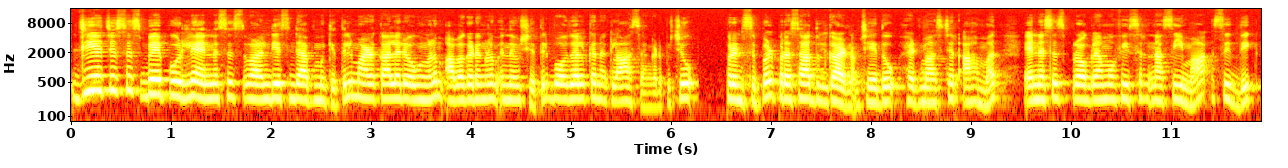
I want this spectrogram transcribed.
ജി എച്ച് എസ് എസ് ബേപ്പൂരിലെ എൻ എസ് എസ് വളണ്ടിയേഴ്സിന്റെ ആഭിമുഖ്യത്തിൽ മഴക്കാല രോഗങ്ങളും അപകടങ്ങളും എന്ന വിഷയത്തിൽ ബോധവൽക്കരണ ക്ലാസ് സംഘടിപ്പിച്ചു. പ്രിൻസിപ്പൽ പ്രസാദ് ഉദ്ഘാടനം ചെയ്തു. Headmaster Ahmed N S S programme officer Naseema Siddique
